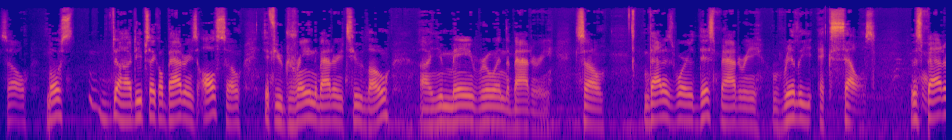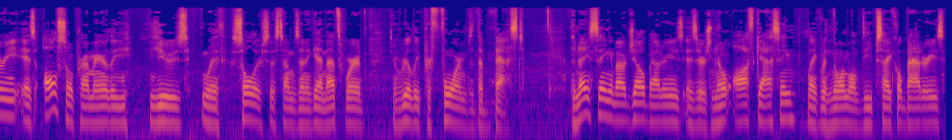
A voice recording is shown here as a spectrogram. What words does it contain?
So most uh, deep cycle batteries also, if you drain the battery too low, uh, you may ruin the battery. So that is where this battery really excels. This battery is also primarily used with solar systems, and again, that's where it really performs the best. The nice thing about gel batteries is there's no off gassing like with normal deep cycle batteries,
